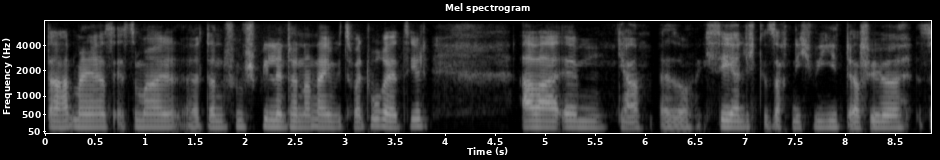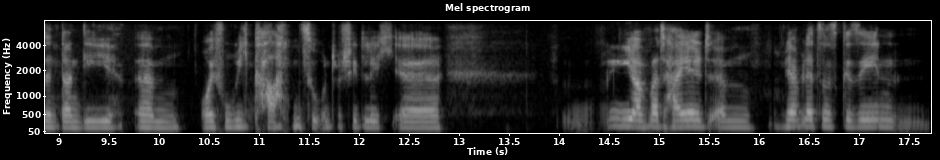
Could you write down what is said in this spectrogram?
da hat man ja das erste Mal äh, dann fünf Spiele hintereinander irgendwie zwei Tore erzielt. Aber ähm, ja, also ich sehe ehrlich gesagt nicht wie. Dafür sind dann die ähm, Euphorie-Karten zu unterschiedlich äh, ja, verteilt. Ähm, ich habe letztens gesehen,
